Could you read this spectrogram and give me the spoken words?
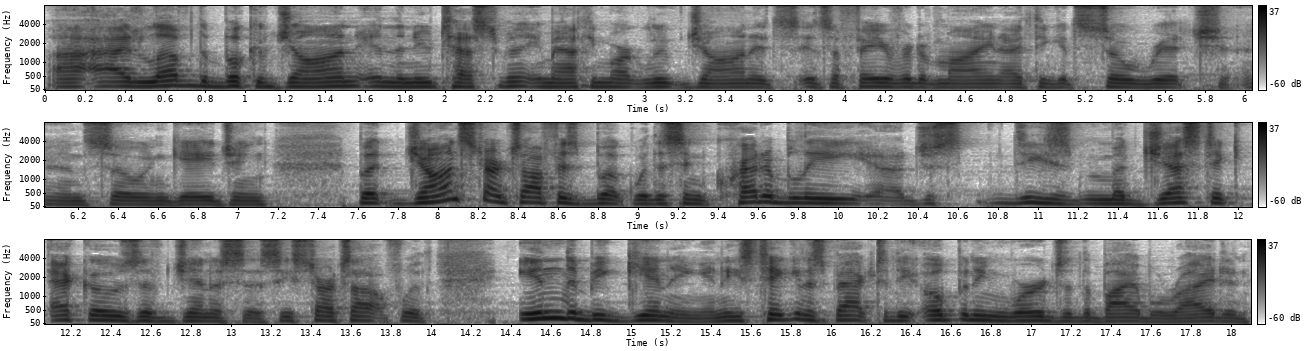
Uh, I love the book of John in the New Testament, in Matthew, Mark, Luke, John. It's it's a favorite of mine. I think it's so rich and so engaging. But John starts off his book with this incredibly, uh, just these majestic echoes of Genesis. He starts off with "in the beginning," and he's taking us back to the opening words of the Bible, right? And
